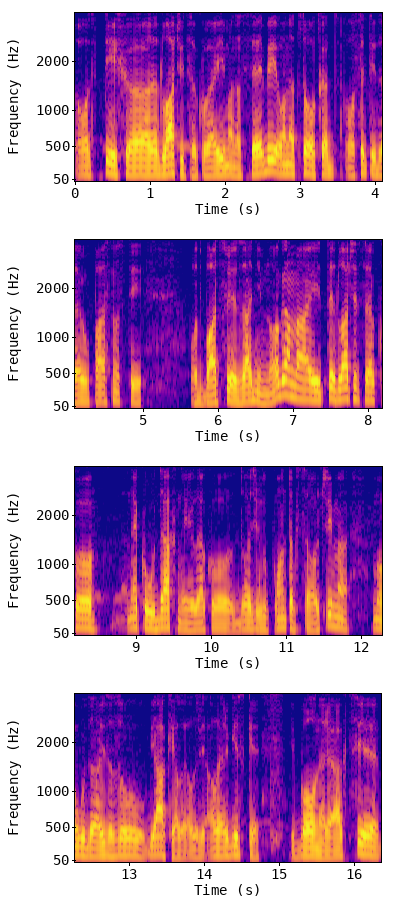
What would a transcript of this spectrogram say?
od tih eh, dlačica koja ima na sebi. Ona to kad osjeti da je u opasnosti odbacuje zadnjim nogama i te dlačice ako neko udahne ili ako dođe u kontakt sa očima, mogu da izazovu jake alergijske i bolne reakcije.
